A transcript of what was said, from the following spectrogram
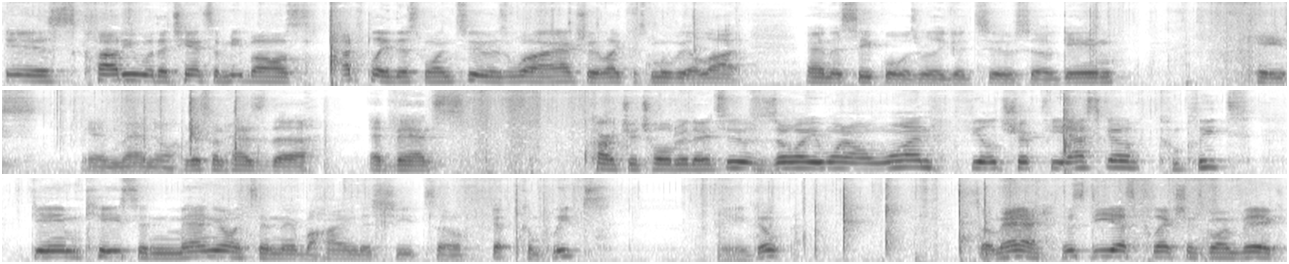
is Cloudy with a Chance of Meatballs. I'd play this one too as well. I actually like this movie a lot. And the sequel was really good too. So game, case, and manual. This one has the advanced cartridge holder there too. Zoey 101 Field Trip Fiasco, complete game case and manual. It's in there behind this sheet, so yep, complete. There you go. So man, this DS collection is going big.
